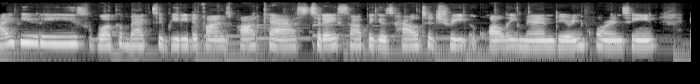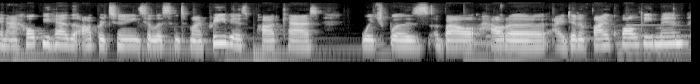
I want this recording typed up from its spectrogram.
Hi, beauties. Welcome back to Beauty Defines podcast. Today's topic is how to treat a quality man during quarantine. And I hope you had the opportunity to listen to my previous podcast, which was about how to identify quality men.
